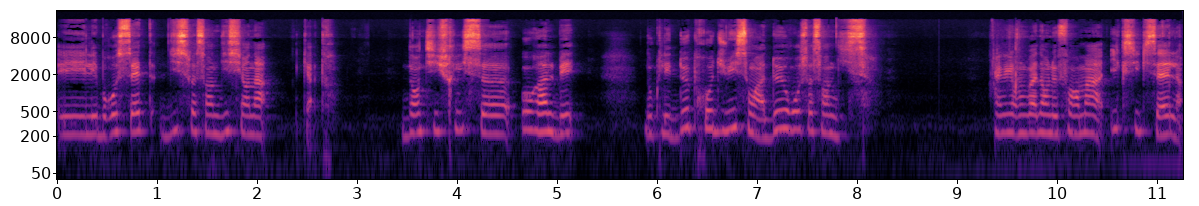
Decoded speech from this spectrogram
et les brossettes 10,70€, il y en a 4. Dentifrice euh, Oral B. Donc les deux produits sont à 2,70€. Allez, on va dans le format XXL.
